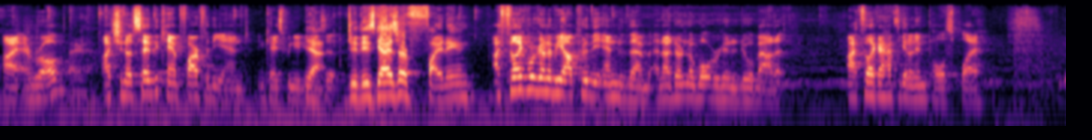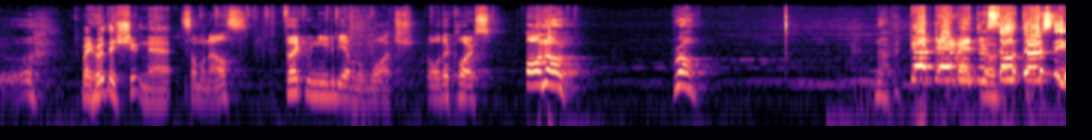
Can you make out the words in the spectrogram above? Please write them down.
All right, and Rob. Okay. Actually, no, save the campfire for the end in case we need to Yeah, use it. dude, these guys are fighting. I feel like we're gonna be up to the end of them, and I don't know what we're gonna do about it. I feel like I have to get an impulse play. Wait, who are they shooting at? Someone else. I feel like we need to be able to watch. Oh, they're close. Oh no! Rob. No. God damn it, they're No. so thirsty.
